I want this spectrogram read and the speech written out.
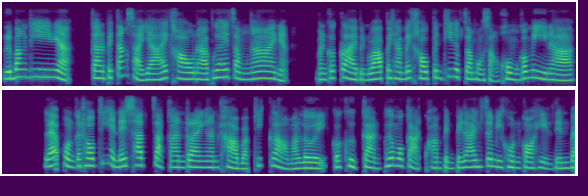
หรือบางทีเนี่ยการไปตั้งฉายาให้เขานะคะเพื่อให้จำง่ายเนี่ยมันก็กลายเป็นว่าไปทำให้เขาเป็นที่จดจำของสังคมก็มีนะคะ และผลกระทบที่เห็นได้ชัดจากการรายงานข่าวแบบที่กล่าวมาเลย ก็คือการเพิ่มโอกาสความเป็นไปได้ที่จะมีคนก่อเหตุเลียนแบ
